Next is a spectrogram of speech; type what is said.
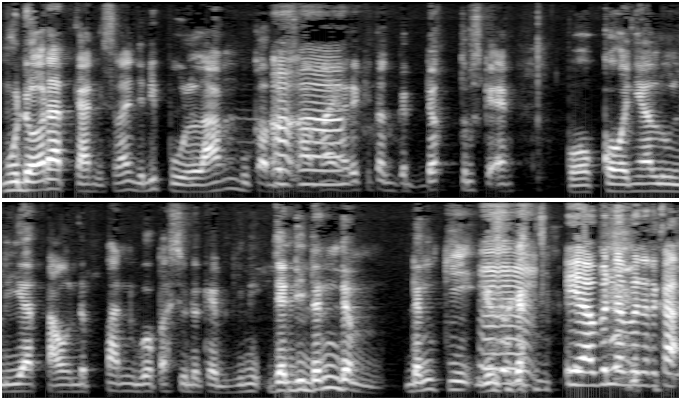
mudorat kan? Istilahnya jadi pulang buka bersama uh -uh. akhirnya kita gedek terus kayak pokoknya lu lihat tahun depan gue pasti udah kayak begini. Jadi dendem dengki gitu kan? iya benar-benar kak.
